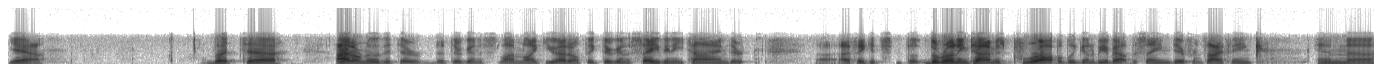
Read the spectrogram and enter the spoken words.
yeah. But uh I don't know that they're that they're going to I'm like you. I don't think they're going to save any time. They're uh, I think it's the, the running time is probably going to be about the same difference I think. And uh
